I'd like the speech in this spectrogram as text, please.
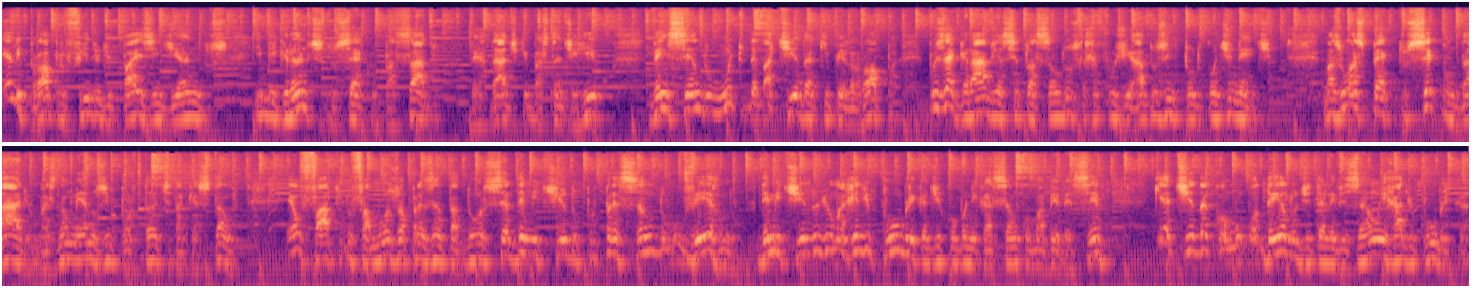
ele próprio, filho de pais indianos imigrantes do século passado, verdade que bastante rico, vem sendo muito debatida aqui pela Europa, pois é grave a situação dos refugiados em todo o continente. Mas um aspecto secundário, mas não menos importante da questão, é o fato do famoso apresentador ser demitido por pressão do governo, demitido de uma rede pública de comunicação como a BBC, que é tida como modelo de televisão e rádio pública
